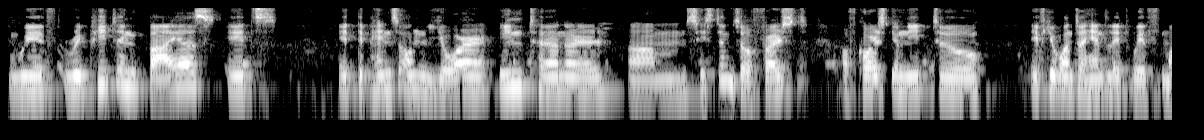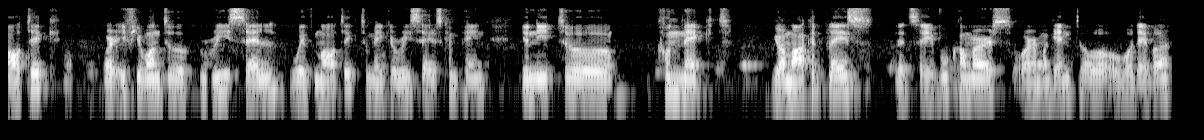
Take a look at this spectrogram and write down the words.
with repeating buyers, it's it depends on your internal um, system. So first, of course, you need to, if you want to handle it with Mautic, or if you want to resell with Mautic to make a resales campaign, you need to connect your marketplace, let's say WooCommerce or Magento or whatever,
